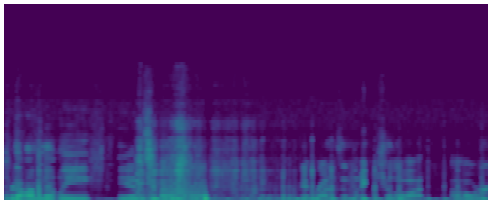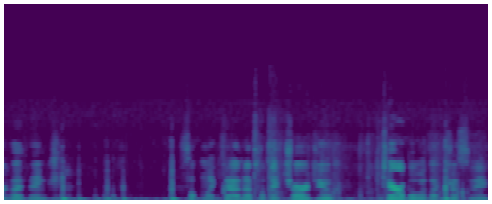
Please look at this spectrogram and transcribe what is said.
predominantly, it uh, it runs in like kilowatt hours, I think, something like that, and that's what they charge you terrible with electricity.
